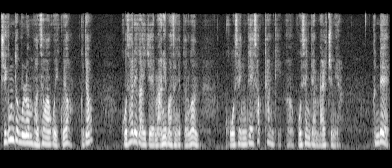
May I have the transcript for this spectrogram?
지금도 물론 번성하고 있고요 그죠 고사리가 이제 많이 번성했던 건 고생대 석탄기 어, 고생대 한 말쯤이야. 근데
